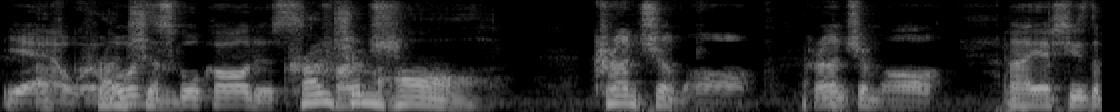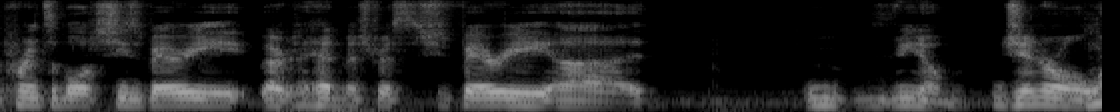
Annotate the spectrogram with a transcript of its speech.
yeah Of what was the school called it was Crunch'em Crunch- Hall. Crunch'em Hall Crunch'em Hall uh, yeah she's the principal she's very or headmistress she's very uh you know general You know,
